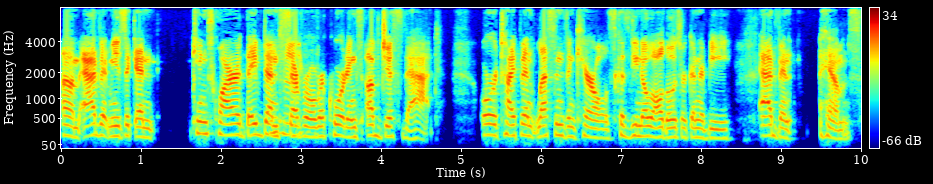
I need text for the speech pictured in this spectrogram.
um, Advent music and King's Choir, they've done mm-hmm. several recordings of just that. Or type in lessons and carols because you know all those are going to be Advent hymns.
